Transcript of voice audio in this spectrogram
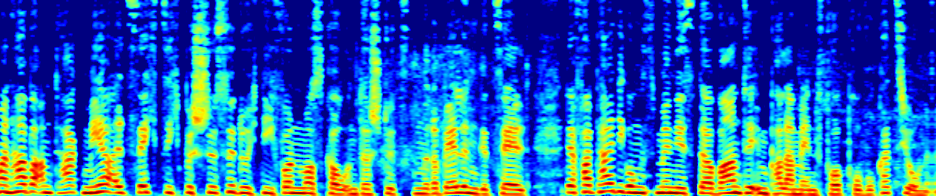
Man habe am Tag mehr als 60 Beschüsse durch die von Moskau unterstützten Rebellen gezählt. Der Verteidigungsminister warnte im Parlament vor Provokationen.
